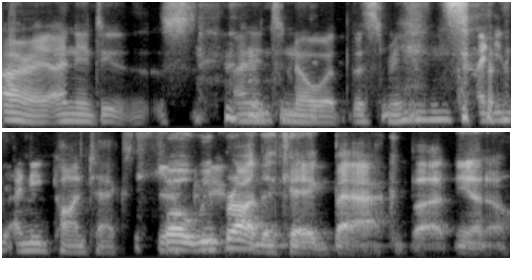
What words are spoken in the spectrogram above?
all right, I need to I need to know what this means. I need I need context. Yeah. Well, we brought the keg back, but you know,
